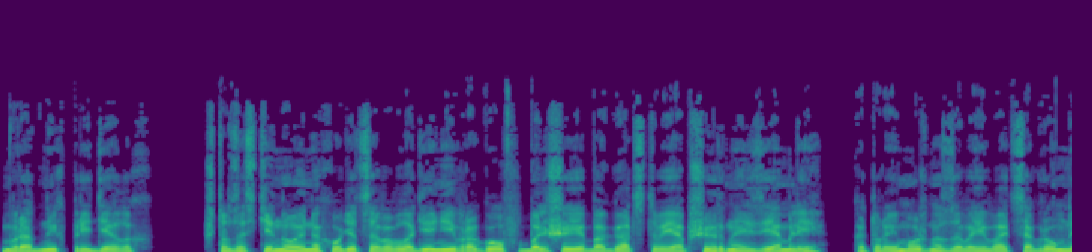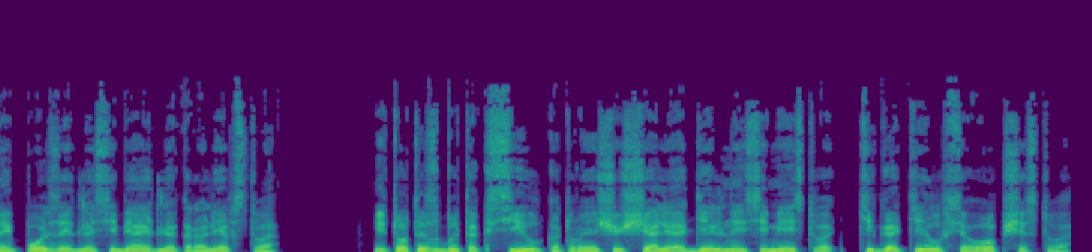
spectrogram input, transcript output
в родных пределах, что за стеной находятся во владении врагов большие богатства и обширные земли, которые можно завоевать с огромной пользой для себя и для королевства. И тот избыток сил, который ощущали отдельные семейства, тяготил все общество,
